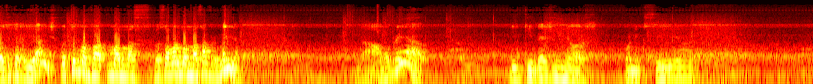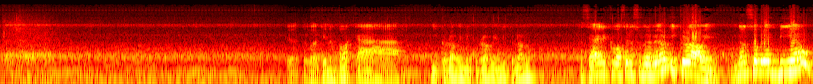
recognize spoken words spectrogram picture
80 reais para ter uma, uma, uma para salvar uma maçã vermelha? Não, obrigado. E que 10 melhores. Ponexia. Eu estou aqui no placar. Nick Robin, Nick Robin, Nick Robin. A sério que você não sobreviveu, Nick Robin? Não sobreviveu?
